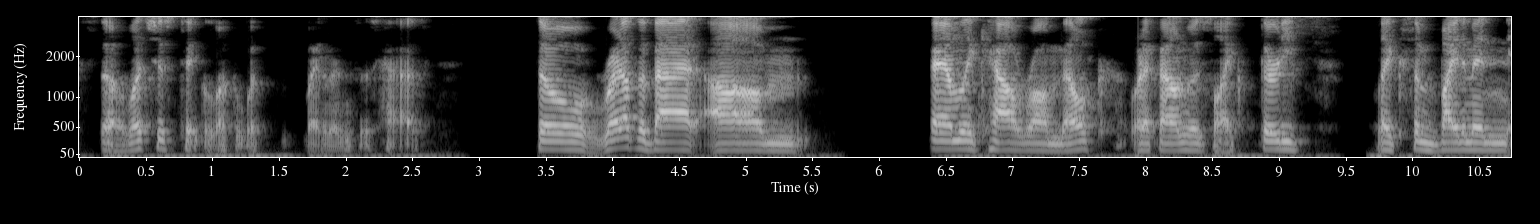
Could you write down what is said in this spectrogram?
So let's just take a look at what vitamins this has. So right off the bat, um, Family Cow raw milk. What I found was like thirty, like some vitamin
